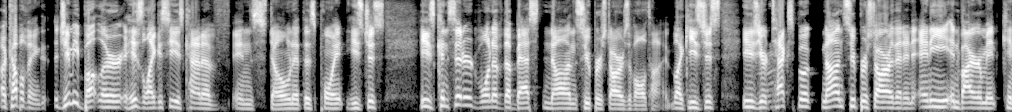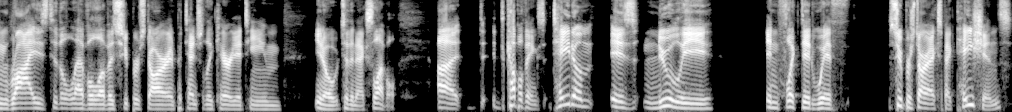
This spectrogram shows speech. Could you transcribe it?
A couple things. Jimmy Butler, his legacy is kind of in stone at this point. He's just he's considered one of the best non-superstars of all time. Like he's just he's your mm-hmm. textbook non-superstar that in any environment can rise to the level of a superstar and potentially carry a team, you know, to the next level. Uh, a couple things. Tatum is newly inflicted with superstar expectations.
